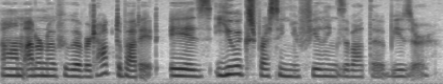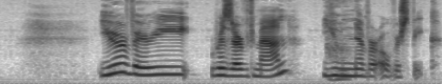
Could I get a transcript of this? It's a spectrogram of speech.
um, I don't know if we've ever talked about it, is you expressing your feelings about the abuser. You're a very reserved man. You uh-huh. never overspeak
